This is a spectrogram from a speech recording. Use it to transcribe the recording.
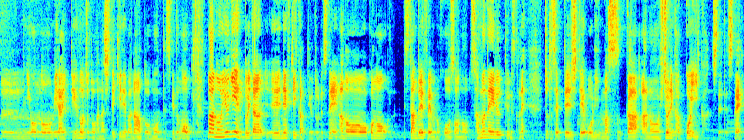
うん、日本の未来っていうのをちょっとお話しできればなと思うんですけども、まあ、あの、遊戯園どういった NFT かっていうとですね、あのーこの、スタンド FM の放送のサムネイルっていうんですかね、ちょっと設定しておりますが、あの、非常にかっこいい感じでですね、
